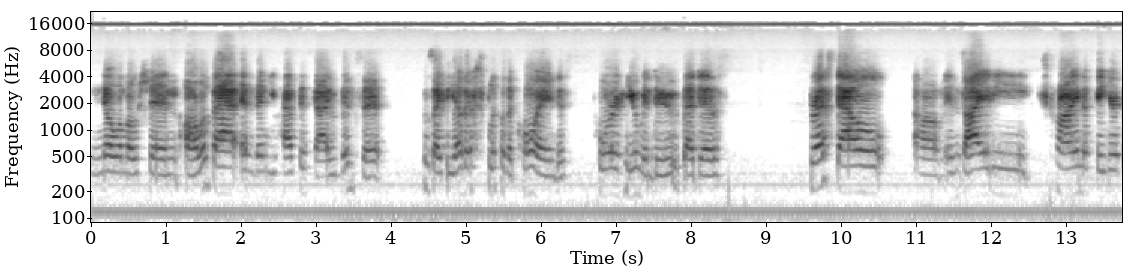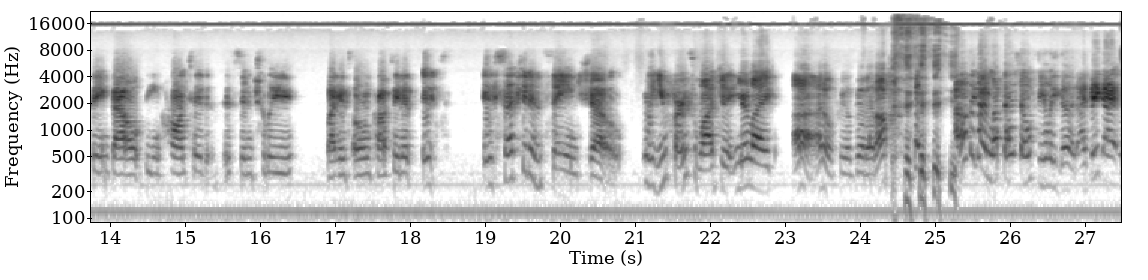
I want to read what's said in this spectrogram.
no emotion, all of that. And then you have this guy Vincent, who's like the other flip of the coin. This poor human dude that just stressed out um, anxiety, trying to figure things out, being haunted essentially by his own proxy. And it's, it's such an insane show. When you first watch it, you're like, ah, I don't feel good at all. I don't think I left that show feeling good. I think I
